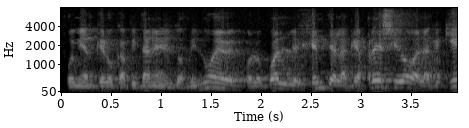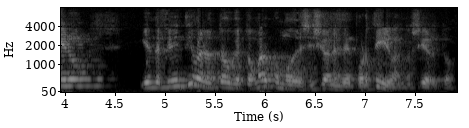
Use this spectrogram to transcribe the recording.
fue mi arquero capitán en el 2009, con lo cual gente a la que aprecio, a la que quiero, y en definitiva lo tengo que tomar como decisiones deportivas, ¿no es cierto?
